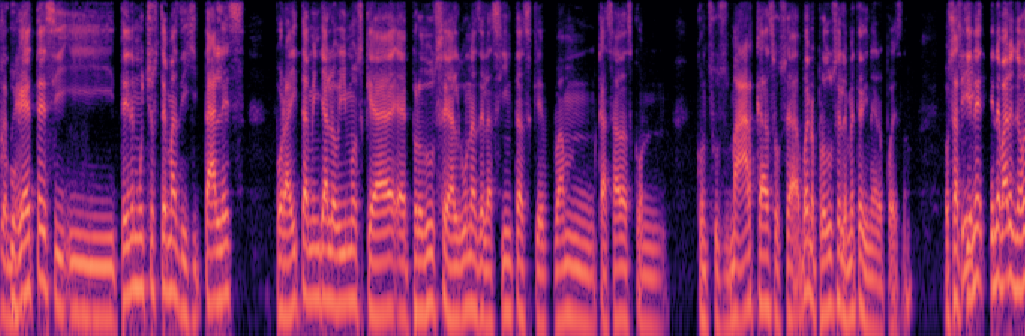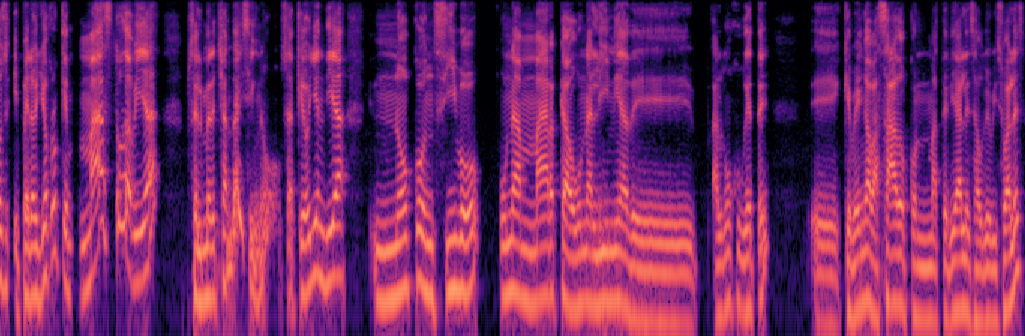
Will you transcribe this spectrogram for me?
juguetes y, y tiene muchos temas digitales Por ahí también ya lo vimos que eh, produce algunas de las cintas que van casadas con, con sus marcas, o sea, bueno, produce, le mete dinero, pues, ¿no? O sea, tiene, tiene varios negocios, pero yo creo que más todavía, pues el merchandising, ¿no? O sea, que hoy en día no concibo una marca o una línea de algún juguete eh, que venga basado con materiales audiovisuales,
